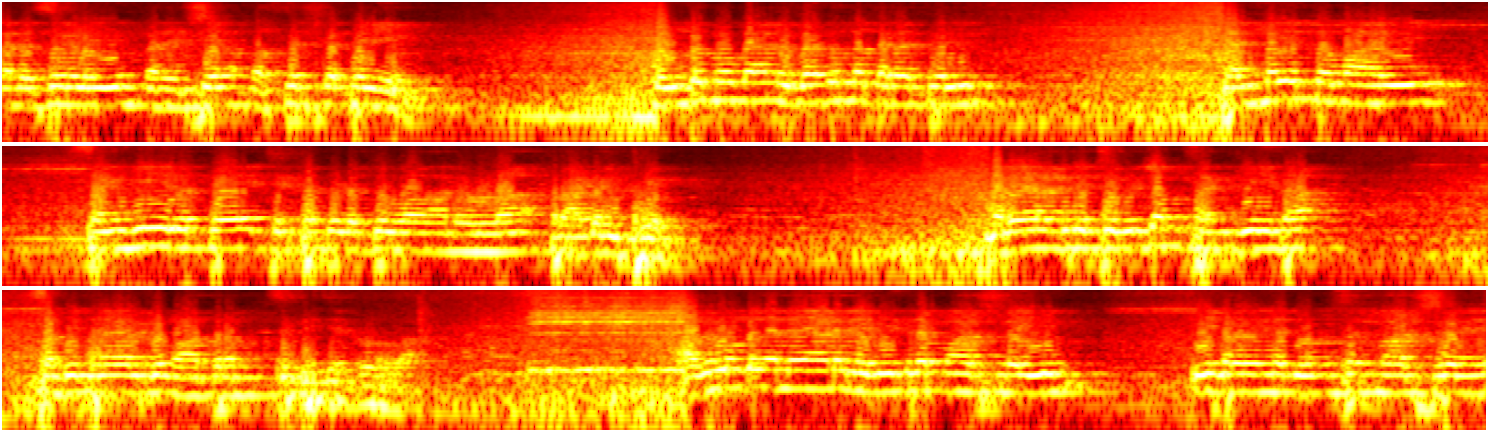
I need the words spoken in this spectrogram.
മനസ്സുകളെയും മനുഷ്യ മസ്തിഷ്കത്തെയും കൊണ്ടുപോകാൻ ഉതകുന്ന തരത്തിൽ തന്മയത്വമായി സംഗീതത്തെ ചിട്ടപ്പെടുത്തുവാനുള്ള പ്രാഗൽഭ്യം. മലയാളത്തിലെ ചുരുക്കം സംഗീത സംവിധായകർക്ക് മാത്രം സിദ്ധിച്ചിട്ടുള്ളതാണ് അതുകൊണ്ട് തന്നെയാണ് രവീന്ദ്രൻ മാഷിനെയും ഈ പറയുന്ന ജോൺസൺ മാഷിനെ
